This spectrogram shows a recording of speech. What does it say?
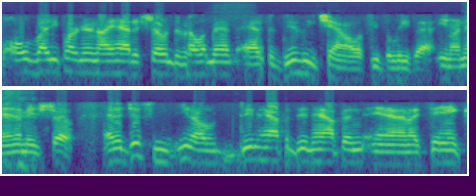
old writing partner and I had a show in development at the Disney Channel, if you believe that, you know, an animated show, and it just, you know, didn't happen, didn't happen, and I think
